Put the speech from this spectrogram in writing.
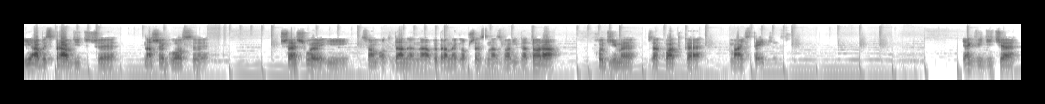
I aby sprawdzić, czy nasze głosy przeszły i są oddane na wybranego przez nas walidatora, wchodzimy w zakładkę My Staking. Jak widzicie,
